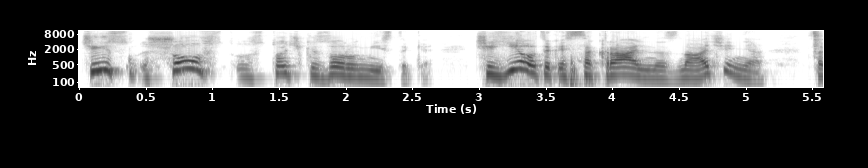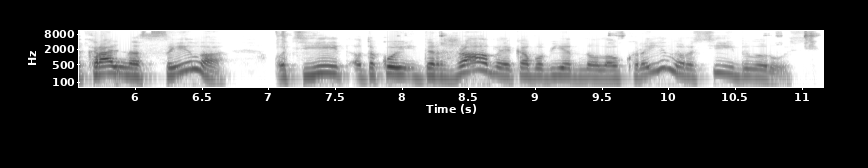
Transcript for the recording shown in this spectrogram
Чи іс- що в- з точки зору містики? Чи є от якесь сакральне значення, сакральна сила оцієї такої держави, яка б об'єднувала Україну, Росію і Білорусь?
